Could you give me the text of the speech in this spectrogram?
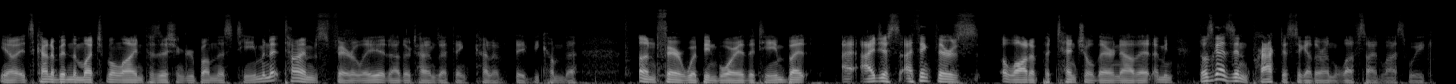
you know, it's kind of been the much maligned position group on this team, and at times fairly, at other times I think kind of they've become the unfair whipping boy of the team. But I just I think there's a lot of potential there now that I mean those guys didn't practice together on the left side last week.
